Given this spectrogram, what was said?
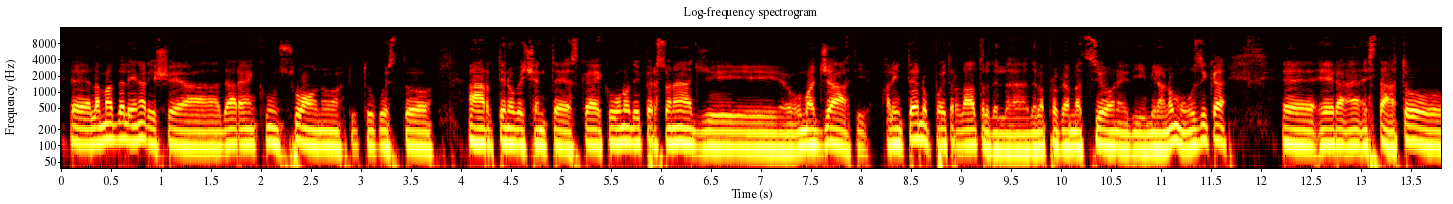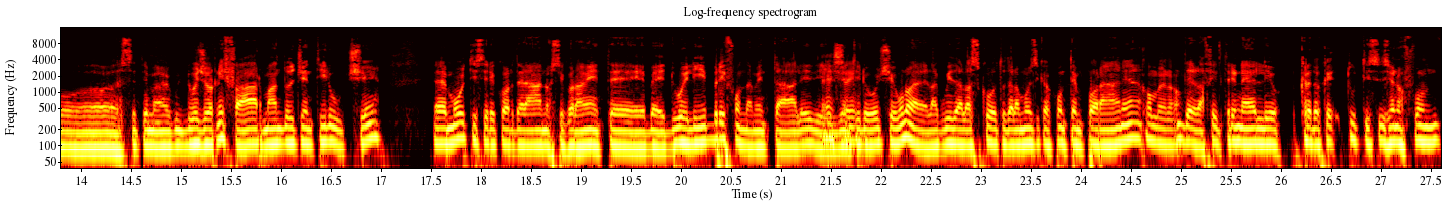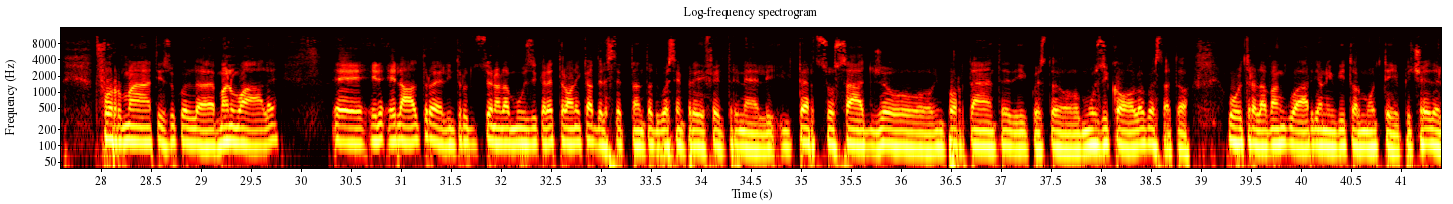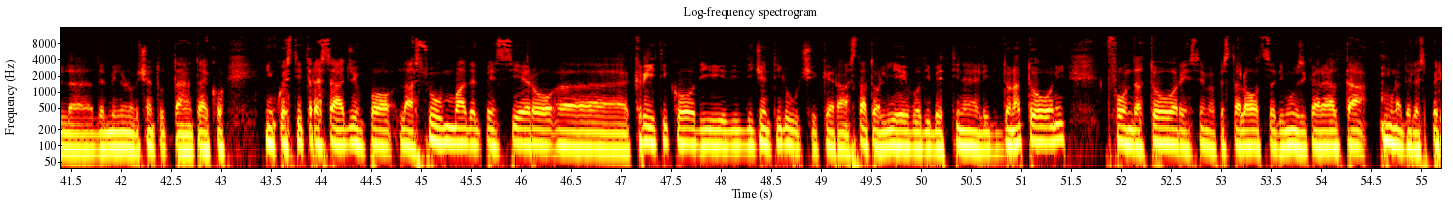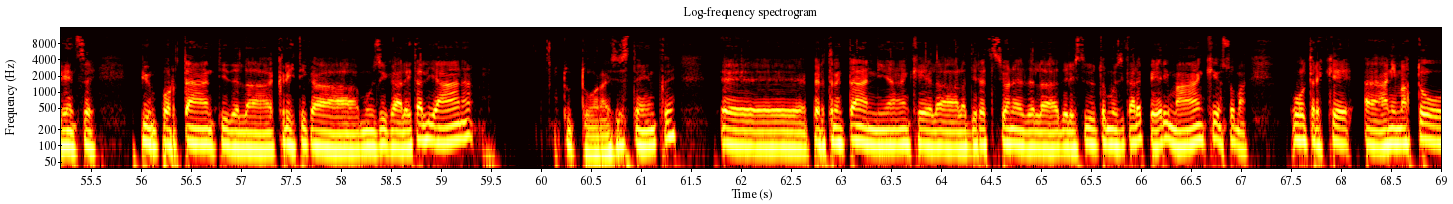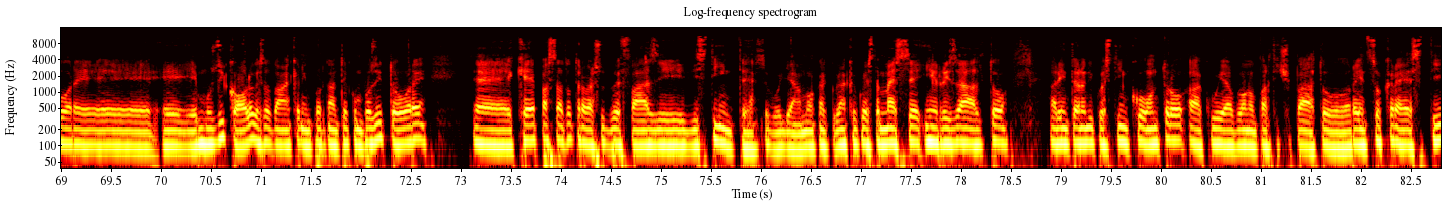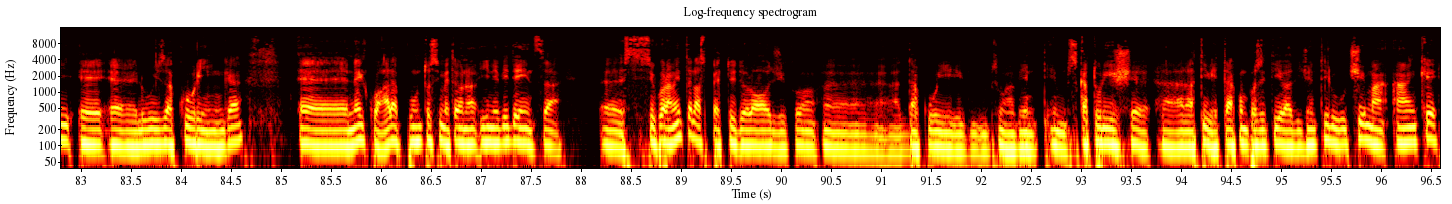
Eh, la Maddalena riesce a dare anche un suono a tutto questo arte novecentesca, ecco, uno dei personaggi omaggiati all'interno poi tra l'altro della, della programmazione di Milano Musica eh, era, è stato settimana, due giorni fa Armando Gentilucci eh, molti si ricorderanno sicuramente beh, due libri fondamentali di eh Gentilucci. Sì. Uno è La guida all'ascolto della musica contemporanea no? della Filtrinelli. credo che tutti si siano fon- formati su quel manuale. E, e, e, l'altro è L'introduzione alla musica elettronica del 72, sempre di Feltrinelli. Il terzo saggio importante di questo musicologo è stato Oltre l'avanguardia, un invito al molteplice del, del 1980. Ecco, in questi tre saggi un po' la summa del pensiero eh, critico politico di, di, di Gentilucci, che era stato allievo di Bettinelli, di Donatoni, fondatore insieme a Pestalozza di Musica Realtà, una delle esperienze più importanti della critica musicale italiana, tuttora esistente, eh, per 30 anni anche la, la direzione della, dell'Istituto Musicale Peri, ma anche insomma oltre che eh, animatore e, e, musicologo, è stato anche un importante compositore eh, che è passato attraverso due fasi distinte, se vogliamo, anche queste messe in risalto all'interno di questo incontro a cui avevano partecipato Renzo Cresti e eh, Luisa Curinga, eh, nel quale appunto si mettevano in evidenza eh, sicuramente l'aspetto ideologico eh, da cui insomma, scaturisce eh, l'attività compositiva di Gentilucci, ma anche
